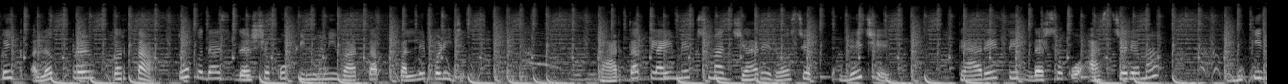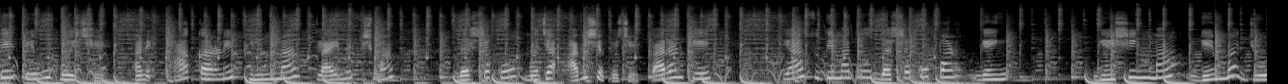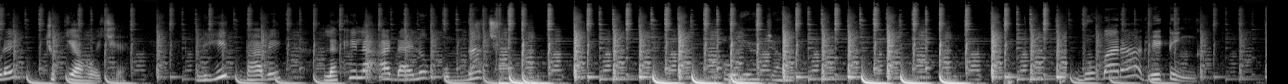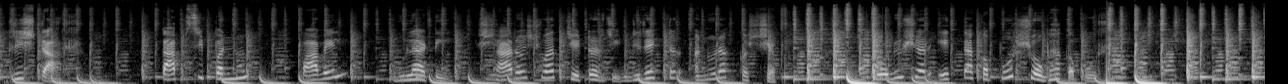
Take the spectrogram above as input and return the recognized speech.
કંઈક અલગ પ્રયોગ કરતા, તો કદાચ દર્શકો ફિલ્મની વાર્તા પલ્લે પડી જશે. વાર્તા ક્લાઇમેક્સમાં જ્યારે રહસ્ય ખુલે છે, ત્યારે તે દર્શકો આશ્ચર્યમાં મૂકી દે તેવું હોય છે. અને આ કારણે ફિલ્મમાં ક્લાઇમેક્સમાં દર્શકો મજા આવી શકે છે. કારણ કે ત્યાં સુધીમાં તો દર્શકો પણ ગેંગ ગેશિંગમાં ગેમમાં જોડાઈ ચૂક્યા હોય છે. નિહિત ભાવે લખેલા આ ડાયલોગ ઉમદા છે. Dobaaraa rating three star. Taapsee Pannu Pavail Gulati Saraswat Chatterjee director Anurag Kashyap producer Ekta Kapoor Shobha Kapoor.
